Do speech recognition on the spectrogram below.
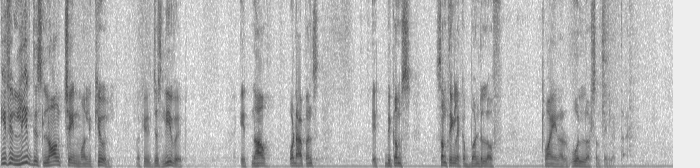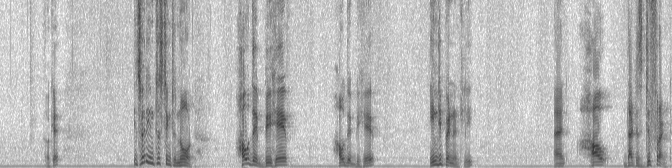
if you leave this long chain molecule, okay, just leave it, it now what happens? It becomes something like a bundle of twine or wool or something like that. Okay? It's very interesting to note how they behave, how they behave independently and how that is different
